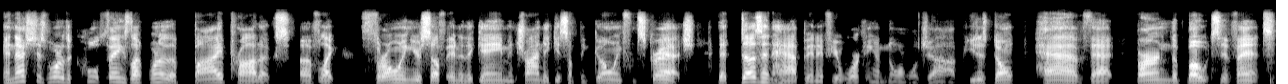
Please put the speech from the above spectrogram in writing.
and that's just one of the cool things, like one of the byproducts of like throwing yourself into the game and trying to get something going from scratch. That doesn't happen if you're working a normal job. You just don't have that burn the boats event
